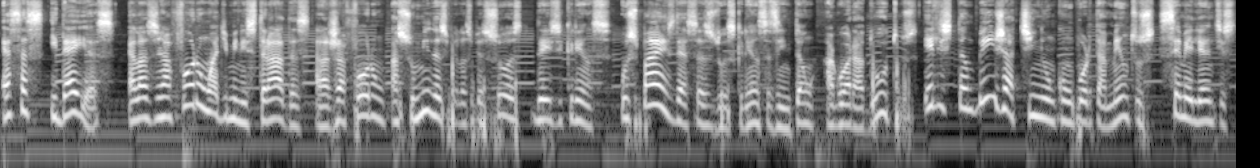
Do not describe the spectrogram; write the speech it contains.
Essas ideias, elas já foram administradas, elas já foram assumidas pelas pessoas desde criança. Os pais dessas duas crianças, então, agora adultos, eles também já tinham comportamentos semelhantes,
